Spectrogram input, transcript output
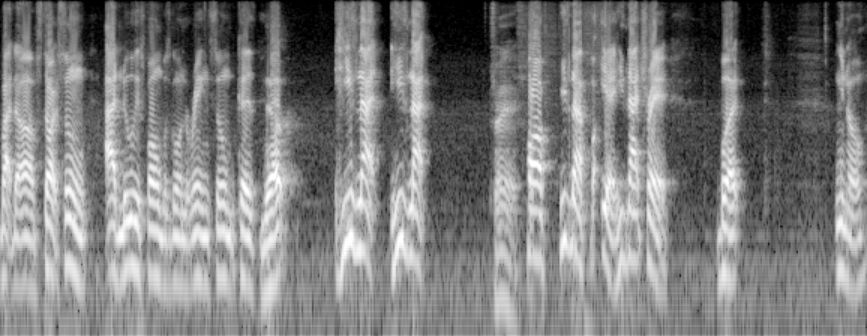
about to um, start soon. I knew his phone was going to ring soon because Yep. he's not he's not Trash. far he's not yeah he's not trash, but you know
